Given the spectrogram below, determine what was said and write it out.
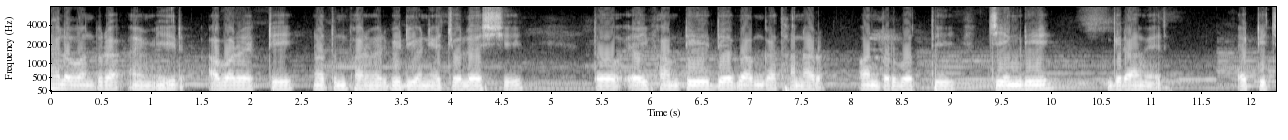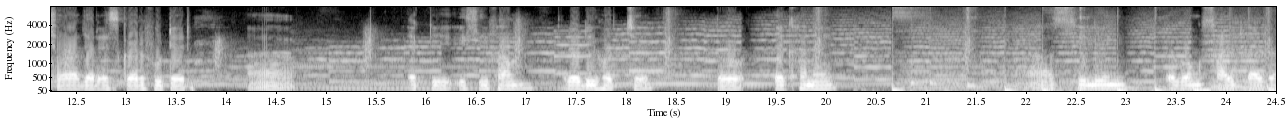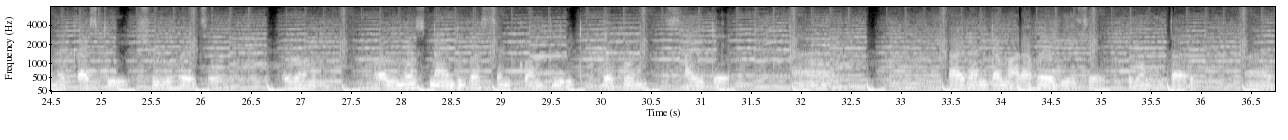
Hello বন্ধুরা, আমি মিহির আবারও একটি নতুন ফার্মের ভিডিও নিয়ে চলে এসেছি। তো এই ফার্মটি দেবগঙ্গা থানার অন্তর্বর্তী চিংড়ি গ্রামের একটি ছ হাজার স্কোয়ার ফুটের একটি ইসি ফার্ম রেডি হচ্ছে। তো এখানে সিলিং এবং সাইড কার্টনের কাজটি শুরু হয়েছে এবং অলমোস্ট নাইনটি পার্সেন্ট কমপ্লিট দেখুন সাইটে কার্টনটা মারা হয়ে গিয়েছে এবং তার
